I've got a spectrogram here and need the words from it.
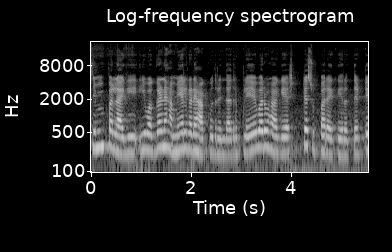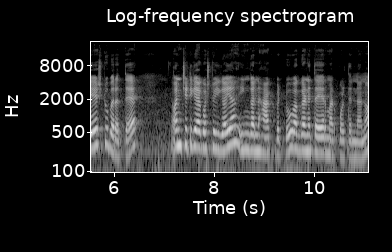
ಸಿಂಪಲ್ಲಾಗಿ ಈ ಒಗ್ಗರಣೆ ಮೇಲ್ಗಡೆ ಹಾಕೋದ್ರಿಂದ ಅದ್ರ ಫ್ಲೇವರು ಹಾಗೆ ಅಷ್ಟೇ ಸೂಪರಾಗಿ ಇರುತ್ತೆ ಟೇಸ್ಟು ಬರುತ್ತೆ. ಒಂದು ಚಿಟಿಕೆ ಆಗುವಷ್ಟು ಈಗ ಇಂಗನ್ನು ಹಾಕಿಬಿಟ್ಟು ಒಗ್ಗರಣೆ ತಯಾರು ಮಾಡ್ಕೊಳ್ತೇನೆ ನಾನು.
